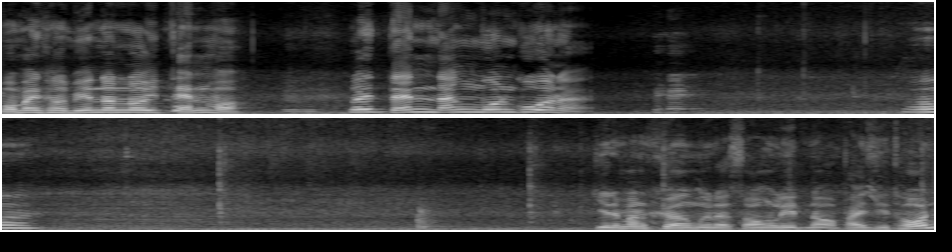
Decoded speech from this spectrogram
บ่แม่นเครื่องบินนั่นลอยเต็นบ่ลอยเต็นดังมวนกวนอะโอ้ยกินน้ำมันเครื่องมือละสองลิตรเนาะไผสิทน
